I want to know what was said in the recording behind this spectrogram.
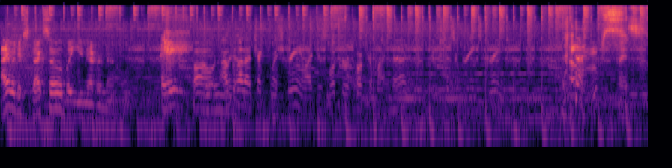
I would expect so, but you never know. Hey, Oh, I'm glad I checked my stream. I just looked real quick on my phone and it was just a green screen. oh, oops. Nice.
